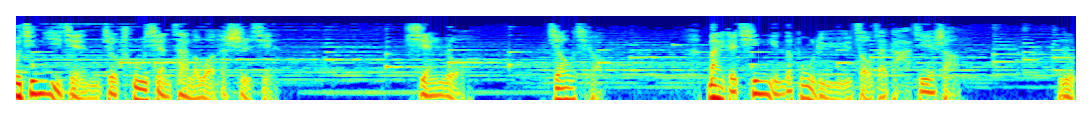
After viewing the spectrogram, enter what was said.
不经意间就出现在了我的视线，纤弱、娇俏，迈着轻盈的步履走在大街上，如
